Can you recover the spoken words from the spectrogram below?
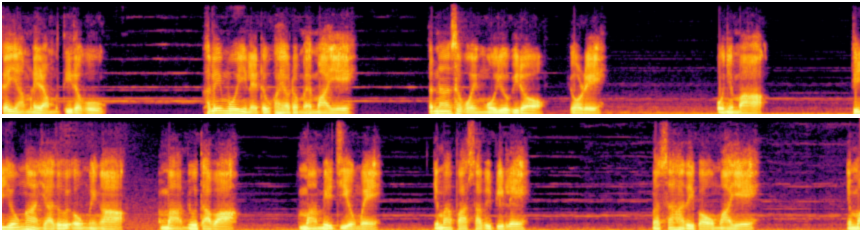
ကက်ရမလဲတော့မသိတော့ဘူးခလေးမိုးရင်လည်းဒုက္ခရောက်တော့မယ်မရဲ့တနန်းစပွဲငိုယူပြီးတော့ပြောတယ်။ဘုံညီမဒီယုံကရာဇဝဲအုံမင်းကအမအမျိုးသားပါအမမေးကြည့်အောင်မယ်ညီမပါစားပြီးပြီလေမစားရသေးပါဘူးမရဲ့ညီမ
